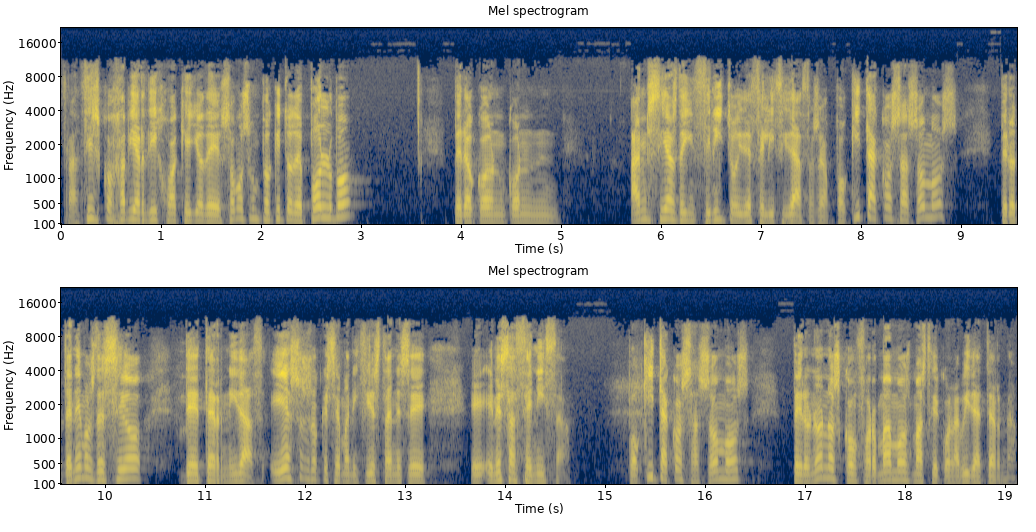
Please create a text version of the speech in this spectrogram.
Francisco Javier dijo aquello de, somos un poquito de polvo, pero con, con ansias de infinito y de felicidad. O sea, poquita cosa somos, pero tenemos deseo de eternidad. Y eso es lo que se manifiesta en, ese, eh, en esa ceniza. Poquita cosa somos, pero no nos conformamos más que con la vida eterna.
